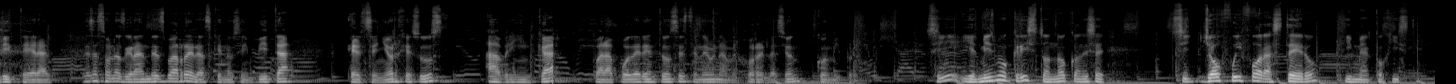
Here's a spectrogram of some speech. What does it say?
literal. Esas son las grandes barreras que nos invita el Señor Jesús a brincar para poder entonces tener una mejor relación con mi prójimo. Sí, y el mismo Cristo, ¿no? Cuando dice, si yo fui forastero y me acogiste.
